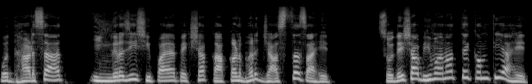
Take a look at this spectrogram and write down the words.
व धाडसात इंग्रजी शिपायापेक्षा काकणभर जास्तच आहेत. स्वदेशाभिमानात ते कमती आहेत.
